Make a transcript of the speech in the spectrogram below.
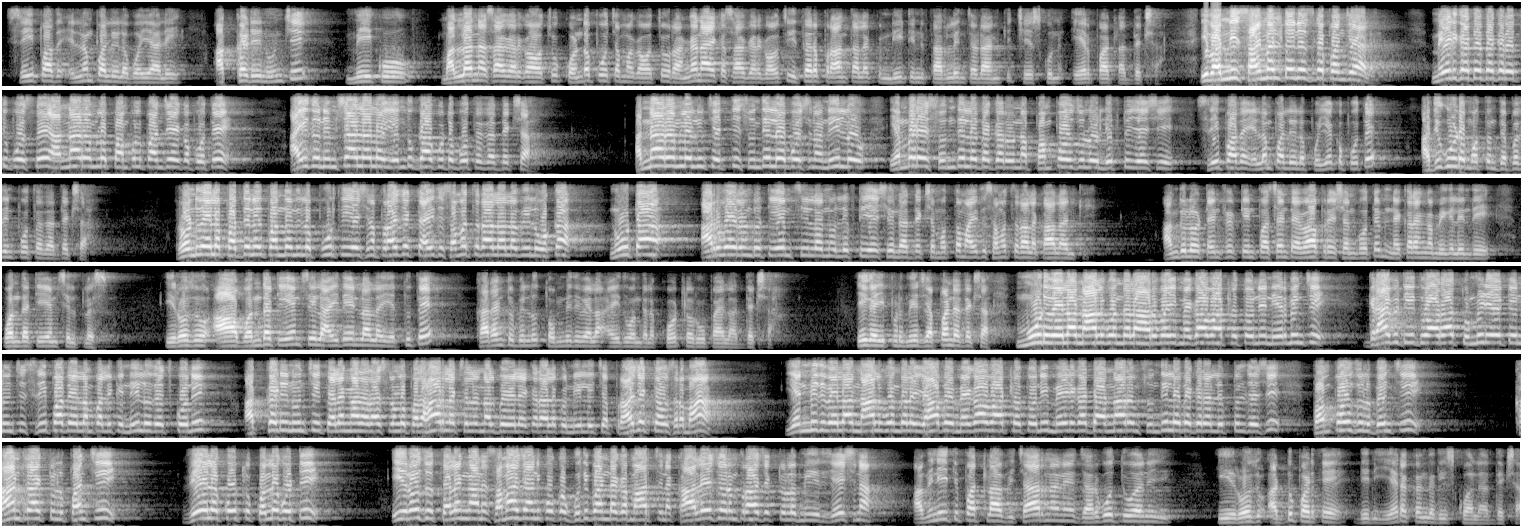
శ్రీపాద ఎల్లంపల్లిలో పోయాలి. అక్కడి నుంచి మీకు మల్లన్న సాగర్ కావచ్చు కొండపోచమ్మ కావచ్చు రంగనాయక సాగర్ కావచ్చు ఇతర ప్రాంతాలకు నీటిని తరలించడానికి చేసుకున్న ఏర్పాట్ల అధ్యక్ష. ఇవన్నీ సైమల్టేనియస్గా పనిచేయాలి. మేడిగడ్డ దగ్గర ఎత్తిపోస్తే అన్నారంలో పంపులు పనిచేయకపోతే ఐదు నిమిషాలలో ఎందుకు కాకుండా పోతుంది అధ్యక్ష? అన్నారంలో నుంచి ఎత్తి సుందిల్లో పోసిన నీళ్ళు ఎంబడే సుందిళ్ళ దగ్గర ఉన్న పంప్ హౌజులు లిఫ్ట్ చేసి శ్రీపాద ఎల్లంపల్లిలో పోయకపోతే అది కూడా మొత్తం దెబ్బతినిపోతుంది అధ్యక్ష. రెండు వేల పద్దెనిమిది పంతొమ్మిదిలో పూర్తి చేసిన ప్రాజెక్ట్ ఐదు సంవత్సరాలలో వీళ్ళు ఒక నూట అరవై రెండు టీఎంసీలను లిఫ్ట్ చేసిండ్రు అధ్యక్ష మొత్తం ఐదు సంవత్సరాల కాలానికి. అందులో టెన్ ఫిఫ్టీన్ పర్సెంట్ ఎవాపరేషన్ పోతే నికరంగా మిగిలింది వంద టీఎంసీలు ప్లస్ ఈరోజు ఆ వంద టీఎంసీలు ఐదేళ్ళలో ఎత్తితే కరెంటు బిల్లు తొమ్మిది వేల ఐదు వందల కోట్ల రూపాయల అధ్యక్ష. ఇక ఇప్పుడు మీరు చెప్పండి అధ్యక్ష మూడు వేల నాలుగు వందల అరవై మెగావాట్లతోనే నిర్మించి గ్రావిటీ ద్వారా తుమ్మిడేటి నుంచి శ్రీపాదేళ్ళంపల్లికి నీళ్ళు తెచ్చుకొని అక్కడి నుంచి తెలంగాణ రాష్ట్రంలో పదహారు లక్షల నలభై వేల ఎకరాలకు నీళ్ళు ఇచ్చే ప్రాజెక్ట్ అవసరమా? ఎనిమిది వేల నాలుగు వందల యాభై మెగావాట్లతోని మేడిగడ్డ అన్నారం సుందిళ్ళ దగ్గర లిఫ్టులు చేసి పంప్ హౌజులు పెంచి కాంట్రాక్టులు పంచి వేల కోట్లు కొల్లగొట్టి ఈరోజు తెలంగాణ సమాజానికి ఒక గుదిబండగా మార్చిన కాళేశ్వరం ప్రాజెక్టులో మీరు చేసిన అవినీతి పట్ల విచారణనే జరగొద్దు అని ఈరోజు అడ్డుపడితే దీన్ని ఏ రకంగా తీసుకోవాలి అధ్యక్ష?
